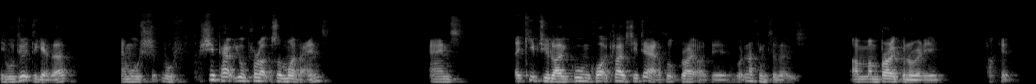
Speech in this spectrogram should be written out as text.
We'll do it together and we'll, sh we'll ship out your products on my vans. And it keeps you local and quite close to your dad. I thought, great idea. I've got nothing to lose. I'm, I'm broken already. Fuck it.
